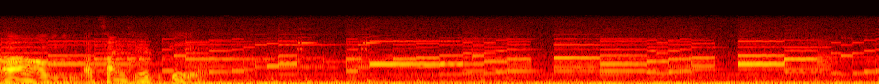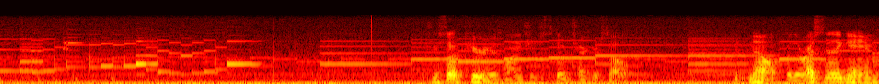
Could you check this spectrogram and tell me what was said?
Um, that sign is very peculiar. If you're so curious, why don't you just go check yourself? But no, for the rest of the game,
